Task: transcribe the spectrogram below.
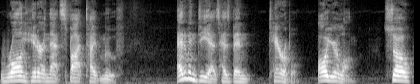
wrong hitter in that spot type move. Edwin Diaz has been terrible all year long. So,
